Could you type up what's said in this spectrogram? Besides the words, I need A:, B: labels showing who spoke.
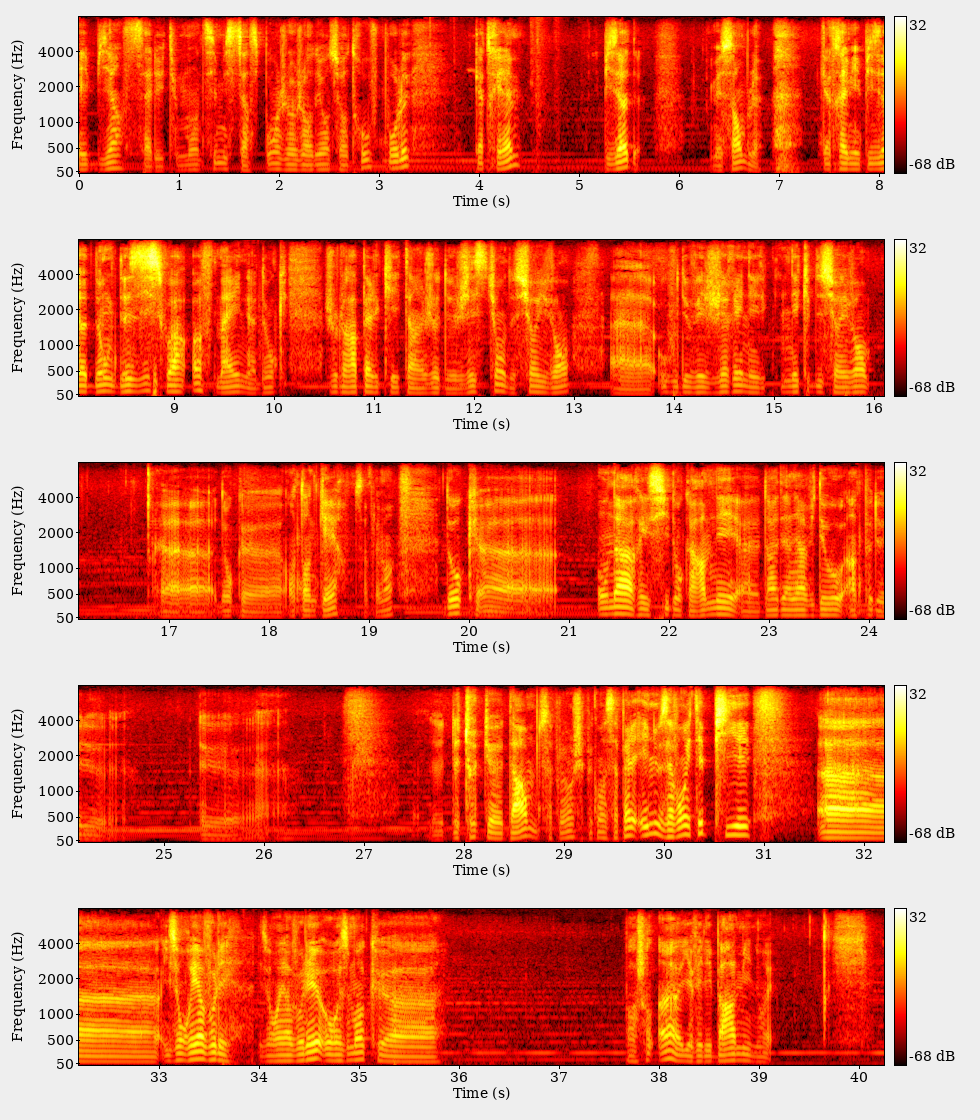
A: Eh bien, salut tout le monde, c'est Mister Sponge et aujourd'hui on se retrouve pour le quatrième épisode, il me semble. quatrième épisode donc de This War of Mine. Donc, je vous le rappelle, qui est un jeu de gestion de survivants euh, où vous devez gérer une, équipe de survivants euh, donc euh, en temps de guerre, simplement. Donc, on a réussi donc à ramener dans la dernière vidéo un peu de, de- trucs euh, d'armes, tout simplement, je sais pas comment ça s'appelle, et nous avons été pillés. Euh, ils ont rien volé. Ils ont rien volé. Heureusement que. euh, Ah, il y avait les baramines, ouais.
